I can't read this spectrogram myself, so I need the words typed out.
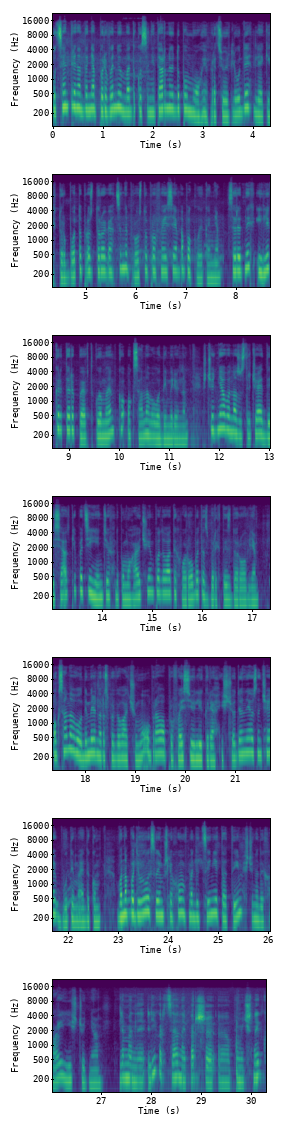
У центрі надання первинної медико-санітарної допомоги працюють люди, для яких турбота про здоров'я це не просто професія, а покликання. Серед них і лікар-терапевт Клименко Оксана Володимирівна. Щодня вона зустрічає десятки пацієнтів, допомагаючи їм подолати хвороби та зберегти здоров'я. Оксана Володимирівна розповіла, чому обрала професію лікаря і що для неї означає бути медиком. Вона поділила своїм шляхом в медицині та тим, що надихає її щодня. Для мене лікар це найперше е, помічник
